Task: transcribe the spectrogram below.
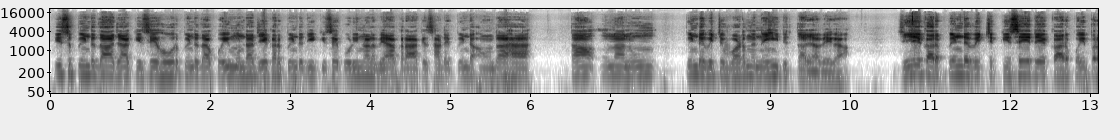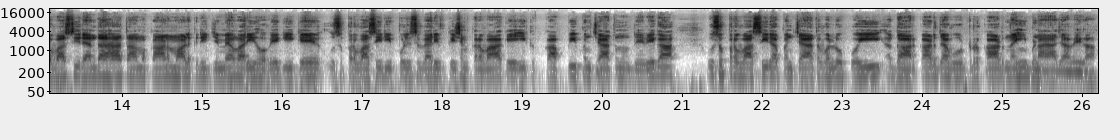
ਇਸ ਪਿੰਡ ਦਾ ਜਾਂ ਕਿਸੇ ਹੋਰ ਪਿੰਡ ਦਾ ਕੋਈ ਮੁੰਡਾ ਜੇਕਰ ਪਿੰਡ ਦੀ ਕਿਸੇ ਕੁੜੀ ਨਾਲ ਵਿਆਹ ਕਰਾ ਕੇ ਸਾਡੇ ਪਿੰਡ ਆਉਂਦਾ ਹੈ, ਤਾਂ ਉਹਨਾਂ ਨੂੰ ਪਿੰਡ ਵਿੱਚ ਵੜਨ ਨਹੀਂ ਦਿੱਤਾ ਜਾਵੇਗਾ। ਜੇਕਰ ਪਿੰਡ ਵਿੱਚ ਕਿਸੇ ਦੇ ਘਰ ਕੋਈ ਪ੍ਰਵਾਸੀ ਰਹਿੰਦਾ ਹੈ ਤਾਂ ਮਕਾਨ ਮਾਲਕ ਦੀ ਜ਼ਿੰਮੇਵਾਰੀ ਹੋਵੇਗੀ ਕਿ ਉਸ ਪ੍ਰਵਾਸੀ ਦੀ ਪੁਲਿਸ ਵੈਰੀਫਿਕੇਸ਼ਨ ਕਰਵਾ ਕੇ ਇੱਕ ਕਾਪੀ ਪੰਚਾਇਤ ਨੂੰ ਦੇਵੇਗਾ। ਉਸ ਪ੍ਰਵਾਸੀ ਦਾ ਪੰਚਾਇਤ ਵੱਲੋਂ ਕੋਈ ਆਧਾਰ ਕਾਰਡ ਜਾਂ ਵੋਟਰ ਕਾਰਡ ਨਹੀਂ ਬਣਾਇਆ ਜਾਵੇਗਾ।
